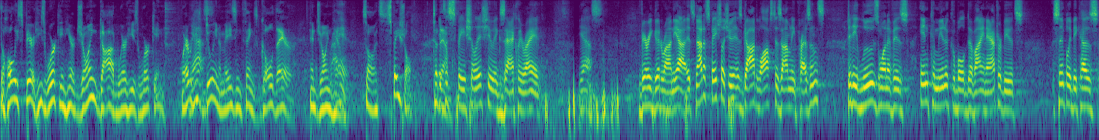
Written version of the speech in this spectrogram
the Holy Spirit, He's working here. Join God where He's working. Wherever Yes. He's doing amazing things, go there and join Right. Him. So it's spatial. to It's them. a spatial issue, exactly right. Yes. Very good, Ron. Yeah, it's not a spatial issue. Has God lost his omnipresence? Did he lose one of his incommunicable divine attributes simply because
